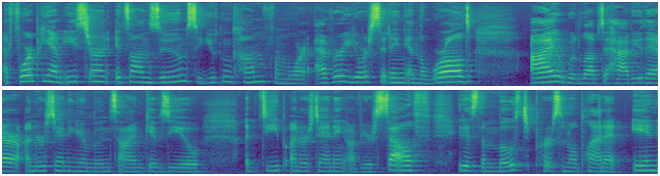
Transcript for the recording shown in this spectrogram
at 4 p.m. Eastern. It's on Zoom, so you can come from wherever you're sitting in the world. I would love to have you there. Understanding your moon sign gives you a deep understanding of yourself. It is the most personal planet in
